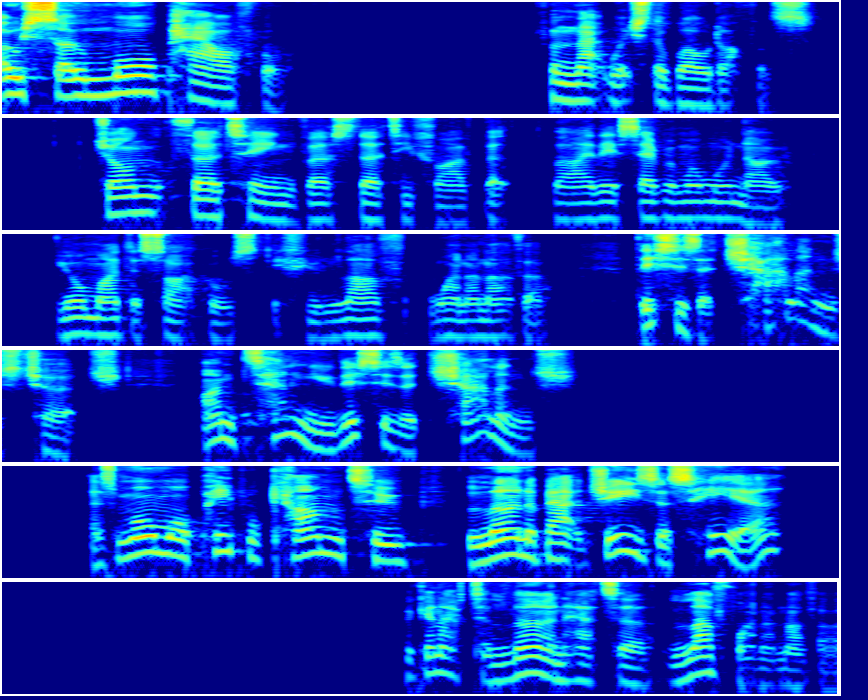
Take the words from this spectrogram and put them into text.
oh, so more powerful from that which the world offers. John 13, verse 35. But by this everyone will know you're my disciples if you love one another. This is a challenge, church. I'm telling you, this is a challenge. As more and more people come to learn about Jesus here, we're going to have to learn how to love one another.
